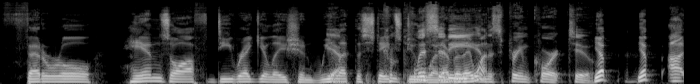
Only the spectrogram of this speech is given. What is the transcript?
federal hands-off deregulation. We Yeah. let the states do whatever Complicity they in want. the Supreme Court too. Yep, yep. Uh,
